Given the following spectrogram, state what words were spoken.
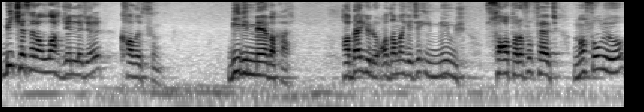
Bir keser Allah Celle Celaluhu kalırsın. Bir inmeye bakar. Haber geliyor adama gece inmeymiş. Sağ tarafı felç. Nasıl oluyor?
